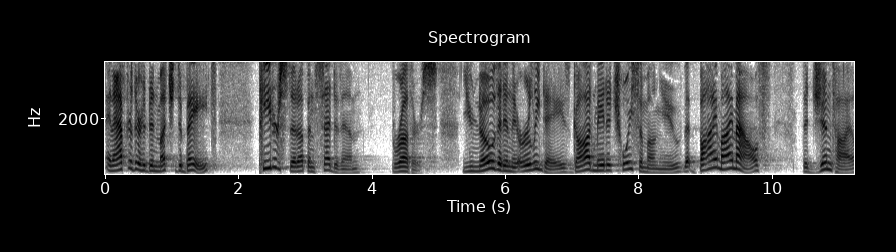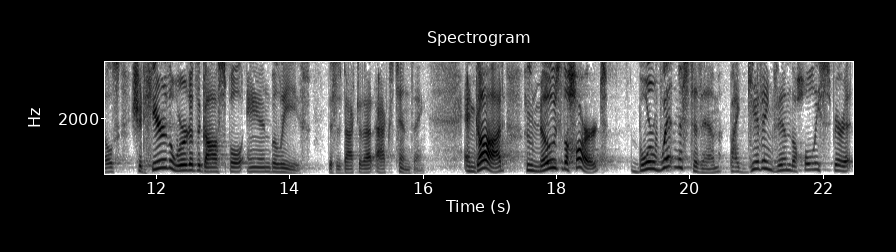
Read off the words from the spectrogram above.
And after there had been much debate, Peter stood up and said to them, Brothers, you know that in the early days God made a choice among you that by my mouth the Gentiles should hear the word of the gospel and believe. This is back to that Acts 10 thing. And God, who knows the heart, bore witness to them by giving them the Holy Spirit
